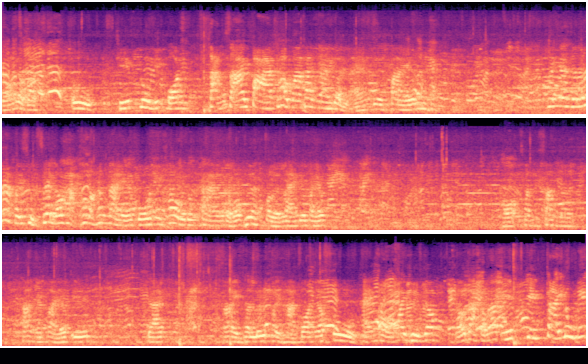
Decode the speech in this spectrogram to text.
ย้อนกลับมาตู้ชิปลูกนี้บอลสั่งซ้ายป่าดเข้ามาข้างในก็แรงเกินไปแล้ว พยายามจะลากไปสุดเส้นแล้วหักเข้ามาข้างในครับโบนี่เข้าไปตรงกลางแต่ว่าเพื่อนเปิดแรงเกินไปครับเพราะสั้นๆเลยตั้งกันใหม่ครับอีฟแจ็คให้ทะลุไม่ผ่านบอลครับตู้แทงต่อไม่ถึงครับแล้วดักกับแล้วอีฟยิงไก่ลูกนี้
